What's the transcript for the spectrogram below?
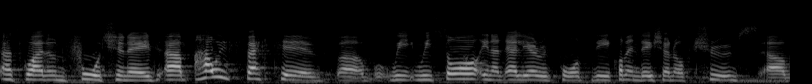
That's quite unfortunate. Um, how effective, uh, we, we saw in an earlier report the commendation of troops. Um,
